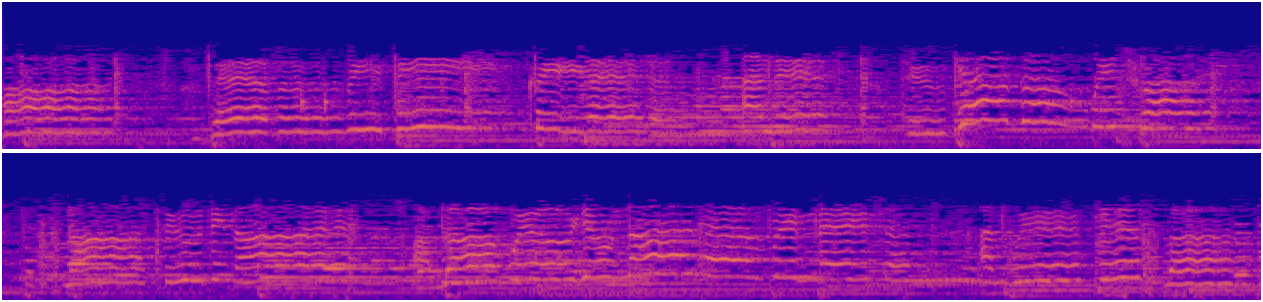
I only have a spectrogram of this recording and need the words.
Part of every being created. And if together we try, it's not to deny our love will unite every nation. And with this love,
